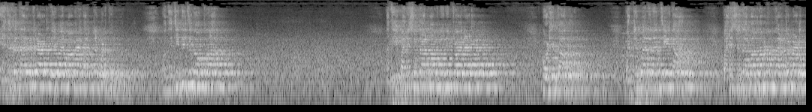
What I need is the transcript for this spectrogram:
ഏതൊക്കെ തരത്തിലാണ് ദൈവാത്മാവിനെ നഷ്ടപ്പെടുത്തുന്നത്? ഒന്ന് ചിന്തിച്ചു നോക്കുക. അത് ഈ പരിശുദ്ധാത്മാവിനെ ഇരിക്കുവാനിടം കൊടുക്കാതെ മറ്റു പലതും ചെയ്താൽ പരിശുദ്ധാത്മാവ് നമ്മുടെ നഷ്ടപ്പെടും.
